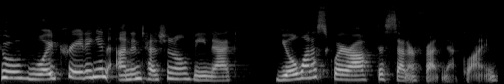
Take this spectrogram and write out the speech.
To avoid creating an unintentional V-neck, you'll want to square off the center front neckline.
